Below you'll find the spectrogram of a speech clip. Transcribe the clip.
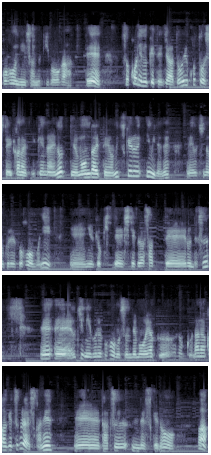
ご本人さんの希望があって、そこに向けて、じゃあどういうことをしていかないといけないのっていう問題点を見つける意味でね、えうちのグループホームに、え入居規定してくださってるんです。でえうちにグループホーム住んでもう約6、7ヶ月ぐらいですかね、えー、経つんですけど、ま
